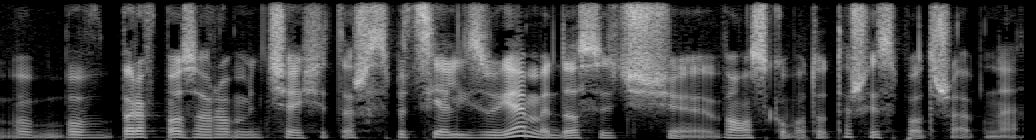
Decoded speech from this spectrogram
bo, bo wbrew pozorom dzisiaj się też specjalizujemy dosyć e, wąsko, bo to też jest potrzebne.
